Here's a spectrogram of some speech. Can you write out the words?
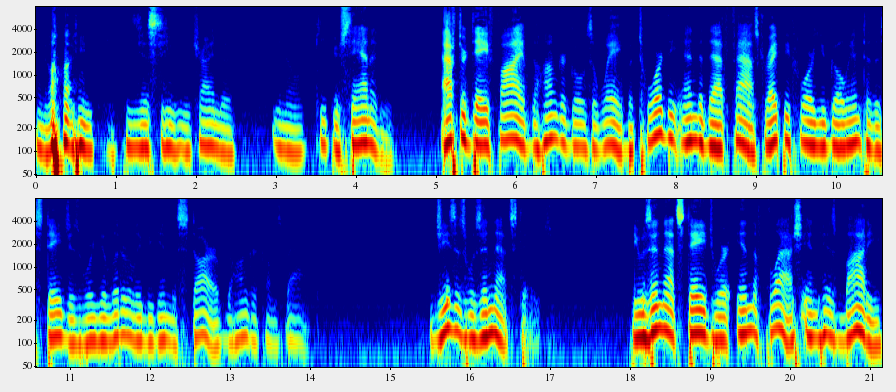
You know, you, you just, you, you're trying to, you know, keep your sanity. After day five, the hunger goes away. But toward the end of that fast, right before you go into the stages where you literally begin to starve, the hunger comes back. Jesus was in that stage. He was in that stage where, in the flesh, in his body,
